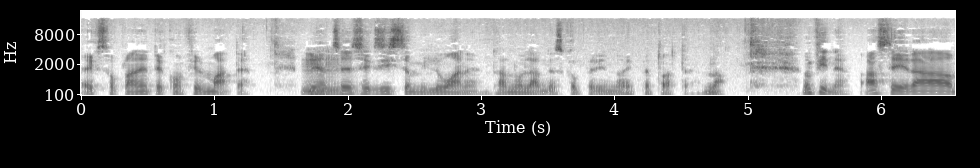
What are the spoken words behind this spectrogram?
exoplanete confirmate. Bineînțeles, mm-hmm. există milioane, dar nu le-am descoperit noi pe toate. No. În fine, asta era,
